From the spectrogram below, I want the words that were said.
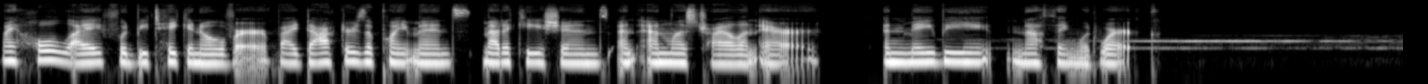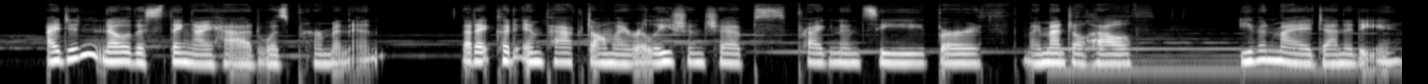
My whole life would be taken over by doctor's appointments, medications, and endless trial and error. And maybe nothing would work. I didn't know this thing I had was permanent, that it could impact all my relationships, pregnancy, birth, my mental health, even my identity.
